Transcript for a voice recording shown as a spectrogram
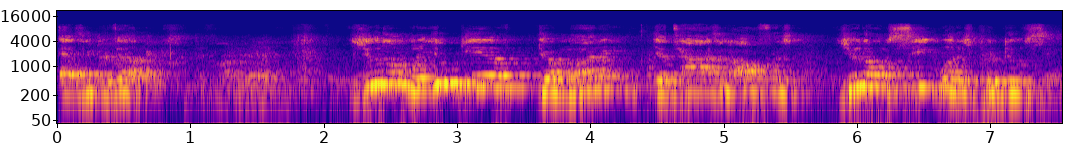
as it develops. You don't, when you give your money, your tithes and offerings, you don't see what it's producing.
